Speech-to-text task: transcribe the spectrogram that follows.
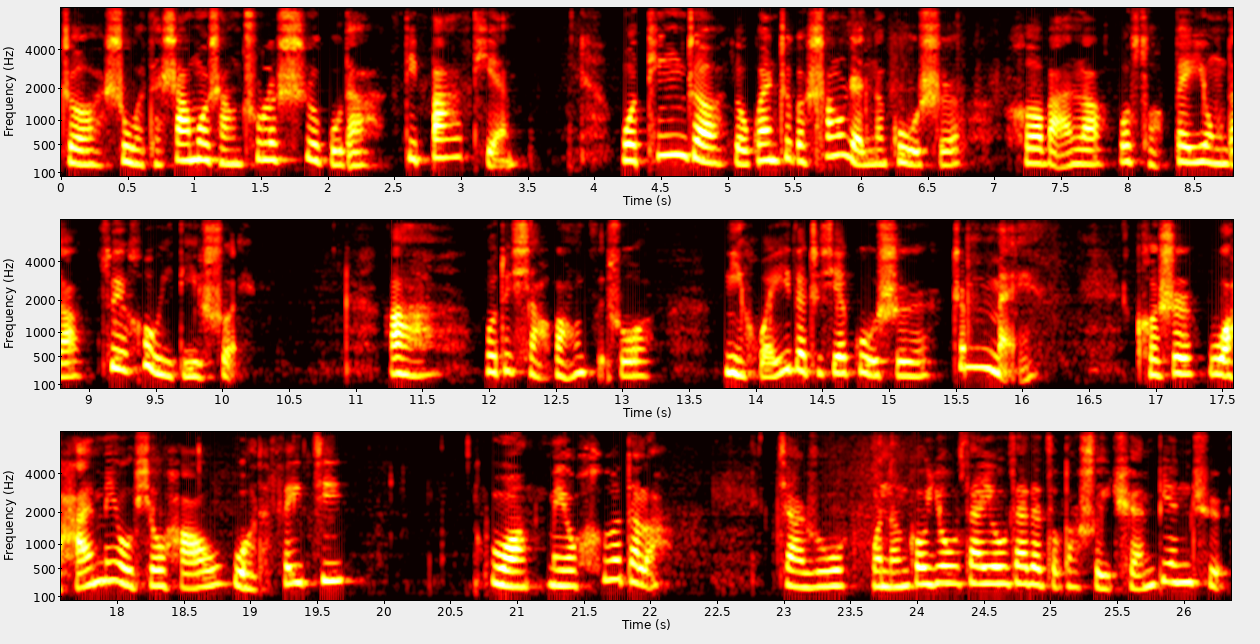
这是我在沙漠上出了事故的第八天。我听着有关这个商人的故事，喝完了我所备用的最后一滴水。啊，我对小王子说：“你回忆的这些故事真美。”可是我还没有修好我的飞机，我没有喝的了。假如我能够悠哉悠哉地走到水泉边去，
